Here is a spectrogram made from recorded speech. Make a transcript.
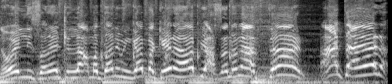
ناولني صينية اللحمة الضاني من جنبك هنا يا ابني احسن أنا هفتان. هاتها هنا.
